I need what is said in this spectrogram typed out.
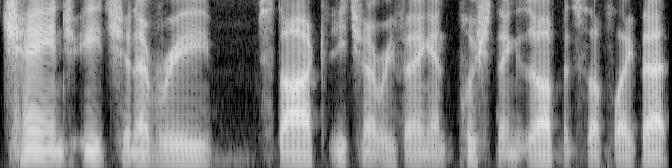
change each and every stock, each and everything, and push things up and stuff like that.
